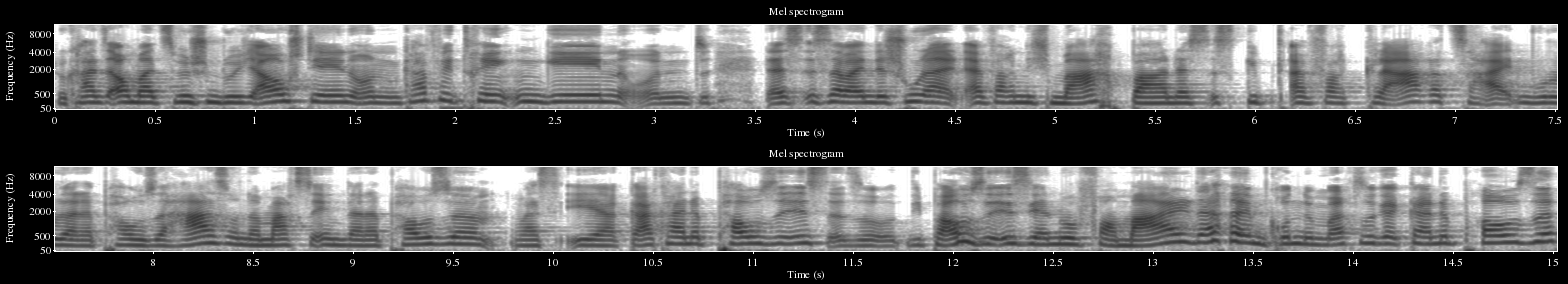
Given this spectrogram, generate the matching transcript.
Du kannst auch mal zwischendurch aufstehen und einen Kaffee trinken gehen. Und das ist aber in der Schule halt einfach nicht machbar. Das, es gibt einfach klare Zeiten, wo du deine Pause hast und dann machst du eben deine Pause, was eher gar keine Pause ist. Also die Pause ist ja nur formal da. Im Grunde machst du gar keine Pause.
